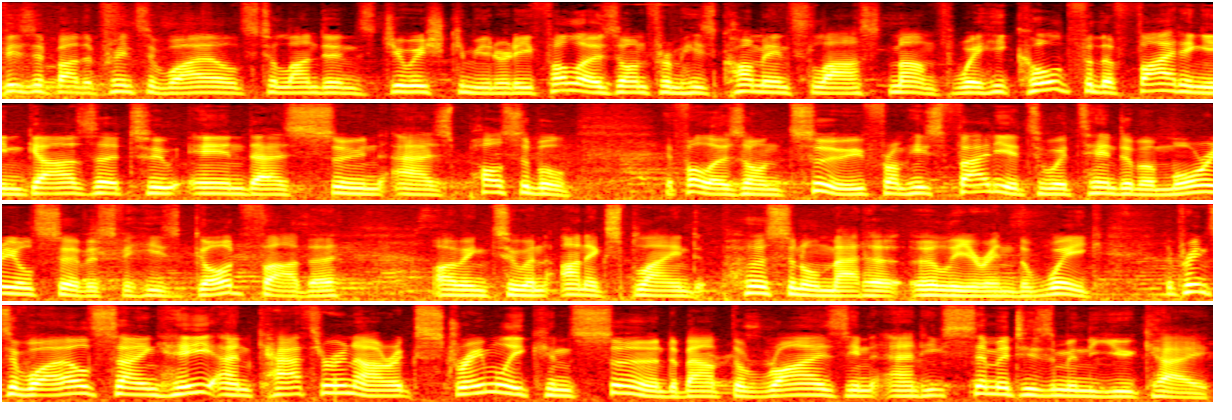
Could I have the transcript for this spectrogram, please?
visit by the Prince of Wales to London's Jewish community follows on from his comments last month, where he called for the fighting in Gaza to end as soon as possible. It follows on too from his failure to attend a memorial service for his godfather, owing to an unexplained personal matter earlier in the week. The Prince of Wales saying he and Catherine are extremely concerned about the rise in anti Semitism in the UK.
